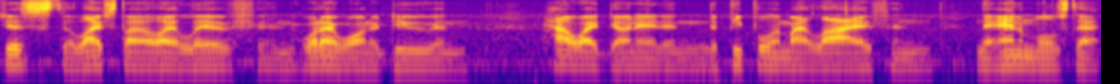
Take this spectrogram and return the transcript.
just the lifestyle I live and what I want to do and how I done it and the people in my life and the animals that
